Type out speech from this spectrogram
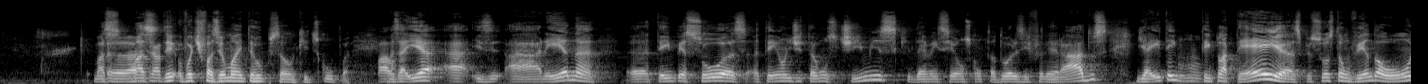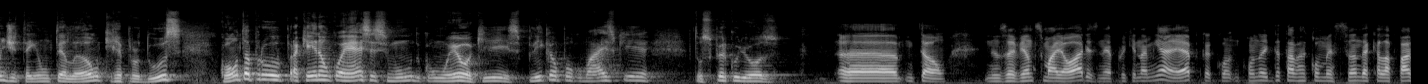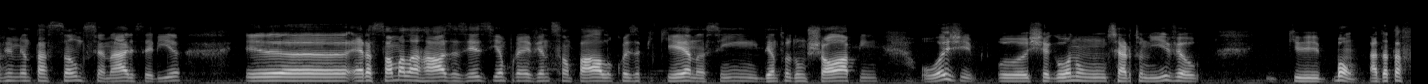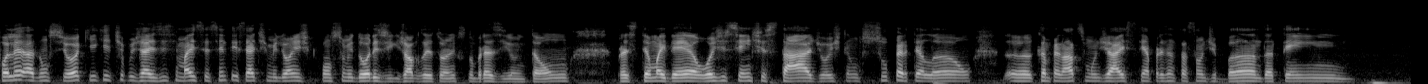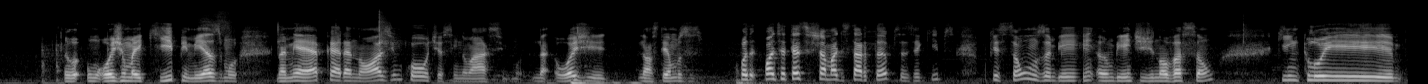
mas, uh, mas eu vou te fazer uma interrupção aqui, desculpa. Fala. Mas aí a, a, a arena uh, tem pessoas, tem onde estão os times, que devem ser uns computadores enfileirados, e aí tem, uhum. tem plateia, as pessoas estão vendo aonde, tem um telão que reproduz. Conta para quem não conhece esse mundo, como eu aqui, explica um pouco mais, porque estou super curioso. Uh, então, nos eventos maiores, né? Porque na minha época, quando ainda estava começando aquela pavimentação do cenário, seria era só uma lan house, às vezes iam para um evento em São Paulo, coisa pequena, assim, dentro de um shopping. Hoje, chegou num certo nível que, bom, a Datafolha anunciou aqui que tipo já existem mais de 67 milhões de consumidores de jogos eletrônicos no Brasil. Então, para você ter uma ideia, hoje se enche estádio, hoje tem um super telão, campeonatos mundiais tem apresentação de banda, tem hoje uma equipe mesmo, na minha época era nós e um coach, assim, no máximo. hoje nós temos, pode, pode até se chamar de startups as equipes, porque são uns ambi ambientes de inovação, que inclui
